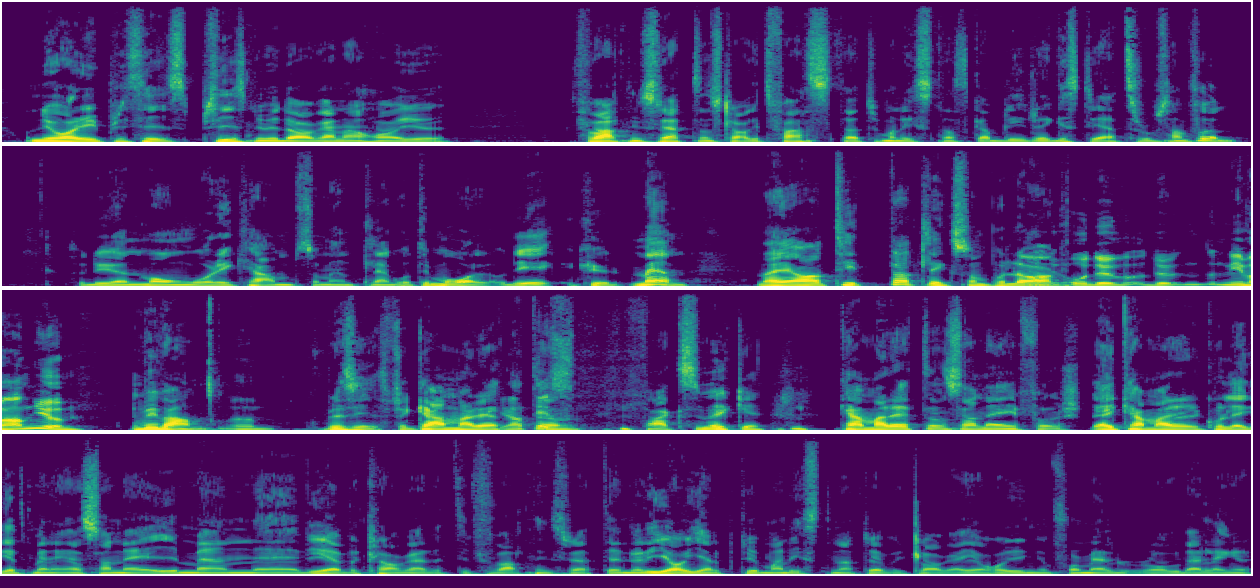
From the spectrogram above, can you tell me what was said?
och nu har det precis, precis nu i dagarna har ju förvaltningsrätten slagit fast att humanisterna ska bli registrerat trossamfund. Så det är en mångårig kamp som äntligen går till mål och det är kul. Men när jag har tittat liksom på lag... Och, och du, du, ni vann ju. Vi vann. Mm. Precis, för kammarrätten... Tack så mycket. Kammarrätten sa nej först. Nej, kammarkollegiet menar jag sa nej, men eh, vi överklagade till förvaltningsrätten. Eller jag hjälpte humanisterna att överklaga. Jag har ju ingen formell roll där längre.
